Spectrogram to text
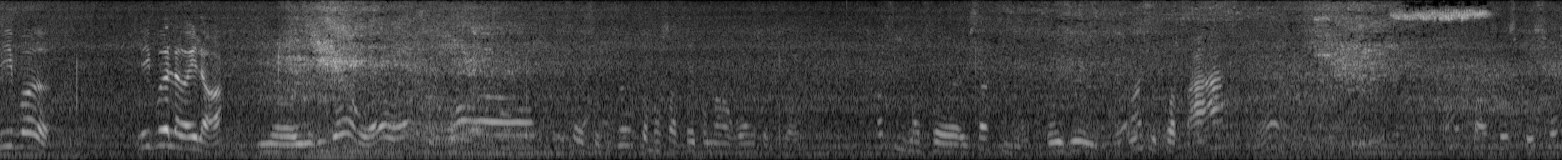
รีเวอร์รีเวอร์เลยเหรอ Une, une rivière, ouais, ouais. C'est pas... C'est c'est bizarre comment ça fait qu'on a un rond comme ça. Je sais pas s'ils ont fait ça, s'ils ont posé ou quoi. Moi, je crois pas. Ouais. Ouais, c'est assez spécial.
